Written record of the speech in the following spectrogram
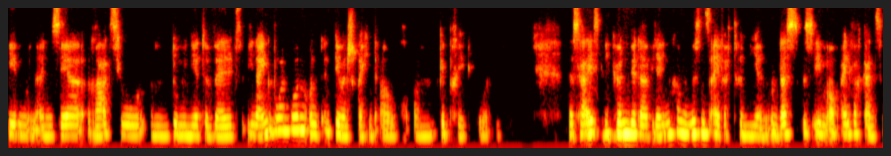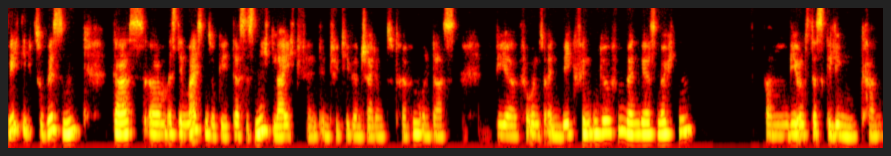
eben in eine sehr ratio-dominierte Welt hineingeboren wurden und dementsprechend auch ähm, geprägt wurden. Das heißt, wie können wir da wieder hinkommen? Wir müssen es einfach trainieren. Und das ist eben auch einfach ganz wichtig zu wissen, dass ähm, es den meisten so geht, dass es nicht leicht fällt, intuitive Entscheidungen zu treffen und dass wir für uns einen Weg finden dürfen, wenn wir es möchten, ähm, wie uns das gelingen kann.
